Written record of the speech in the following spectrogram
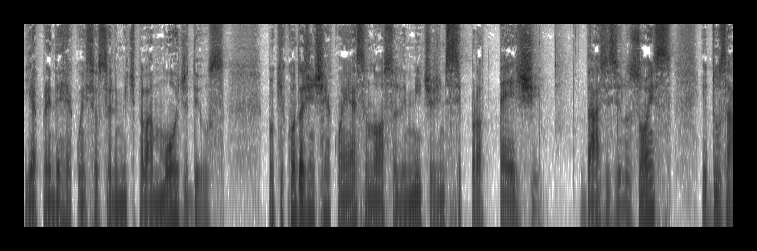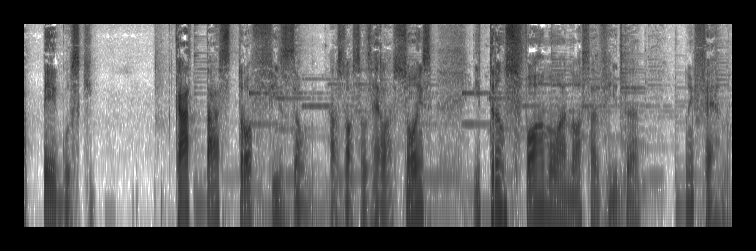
e aprender a reconhecer o seu limite, pelo amor de Deus. Porque quando a gente reconhece o nosso limite, a gente se protege das desilusões e dos apegos que catastrofizam as nossas relações e transformam a nossa vida no inferno,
